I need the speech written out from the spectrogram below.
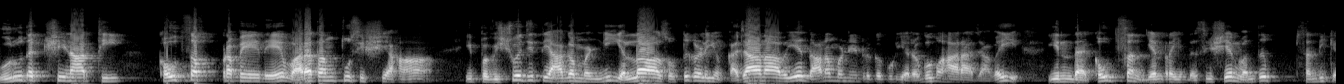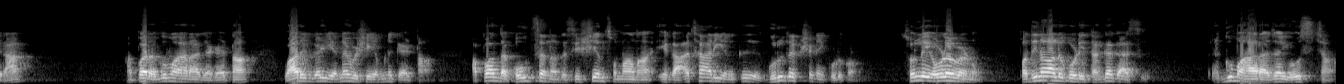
குரு தட்சிணார்த்தி கௌத்சப் பிரபேதே வரதந்து சிஷ்யா இப்ப விஸ்வஜித் யாகம் பண்ணி எல்லா சொத்துக்களையும் கஜானாவையே தானம் பண்ணிட்டு இருக்கக்கூடிய ரகு மகாராஜாவை இந்த கௌத்சன் என்ற இந்த சிஷ்யன் வந்து சந்திக்கிறான். அப்ப ரகு மகாராஜா கேட்டான் வாருங்கள் என்ன விஷயம்னு கேட்டான். அப்போ அந்த கௌத்சன் அந்த சிஷ்யன் சொன்னானா எங்க ஆச்சாரியனுக்கு குரு தட்சிணை கொடுக்கணும். சொல்லு எவ்வளவு வேணும்? பதினாலு கோடி தங்க காசு. ரகு மகாராஜா யோசிச்சான்.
